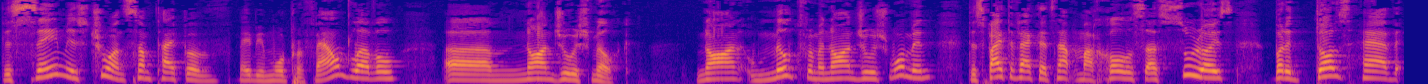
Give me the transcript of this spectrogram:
The same is true on some type of, maybe more profound level, um, non-Jewish milk. Non, milk from a non-Jewish woman, despite the fact that it's not machol sasuros, but it does have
